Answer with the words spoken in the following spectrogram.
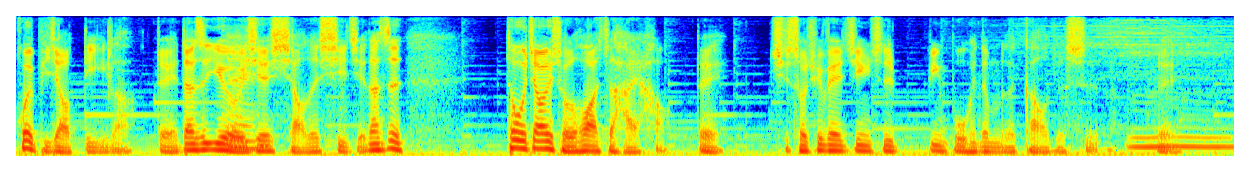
会比较低啦。对，但是又有一些小的细节。但是透过交易所的话是还好，对，手续费进是并不会那么的高，就是了。对，嗯，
